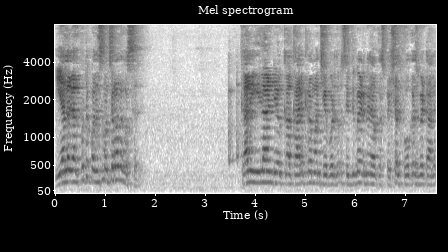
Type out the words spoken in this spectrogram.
ఇవాళ కాకపోతే పది సంవత్సరాలకు వస్తుంది. కానీ ఇలాంటి యొక్క కార్యక్రమాన్ని చేపడుతూ సిద్దిపేట మీద ఒక స్పెషల్ ఫోకస్ పెట్టాలి.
